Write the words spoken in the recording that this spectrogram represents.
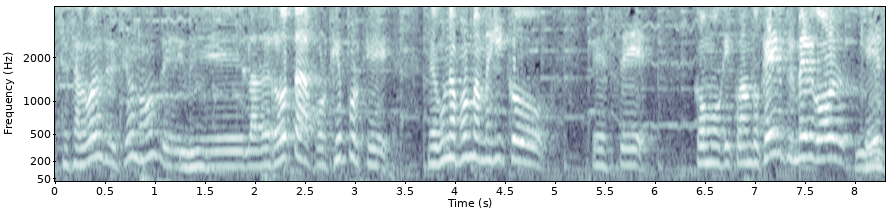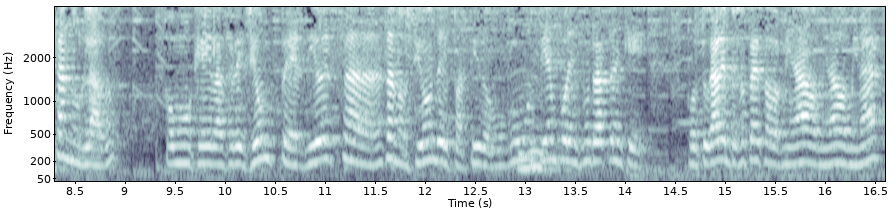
se salvó la selección, ¿no? De, de la derrota. ¿Por qué? Porque de alguna forma México, este, como que cuando cae el primer gol, que es anulado, como que la selección perdió esa, esa noción del partido. Hubo un tiempo, en un rato en que Portugal empezó otra vez a dominar, a dominar, a dominar.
